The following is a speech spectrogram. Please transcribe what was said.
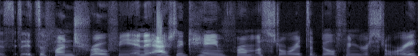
is. It's a fun trophy, and it actually came from a story. It's a Bill Finger story.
